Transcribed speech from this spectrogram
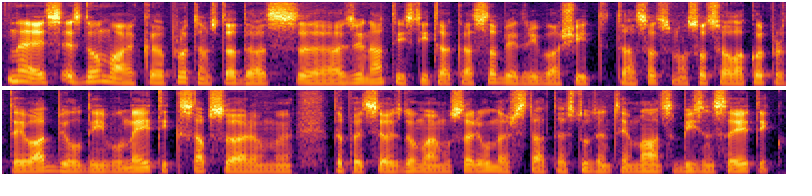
Nē, es, es domāju, ka, protams, tādās eh, aizvien attīstītākās sabiedrībā šī tā saucamā sociālā korporatīvā atbildība un ētikas apsvērumi, tāpēc jau es domāju, mums arī universitātē studentiem māca biznesa ētiku.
